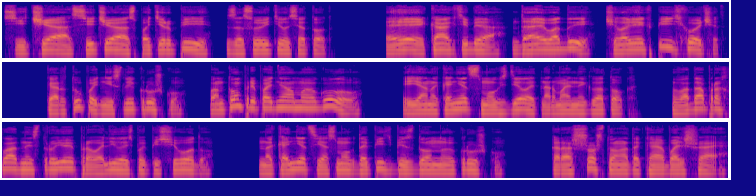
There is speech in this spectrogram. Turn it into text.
«Сейчас, сейчас, потерпи!» – засуетился тот. «Эй, как тебя? Дай воды! Человек пить хочет!» К рту поднесли кружку. Фантом приподнял мою голову, и я, наконец, смог сделать нормальный глоток. Вода прохладной струей провалилась по пищеводу. Наконец я смог допить бездонную кружку. Хорошо, что она такая большая.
